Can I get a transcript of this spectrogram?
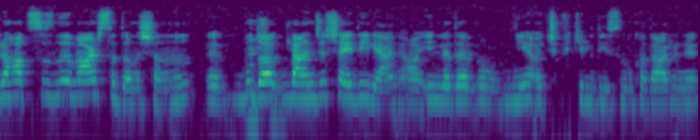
rahatsızlığı varsa danışanın e, bu da Değişebilir. bence şey değil yani. Aa, illa da "O, niye açık fikirli değilsin bu kadar hani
